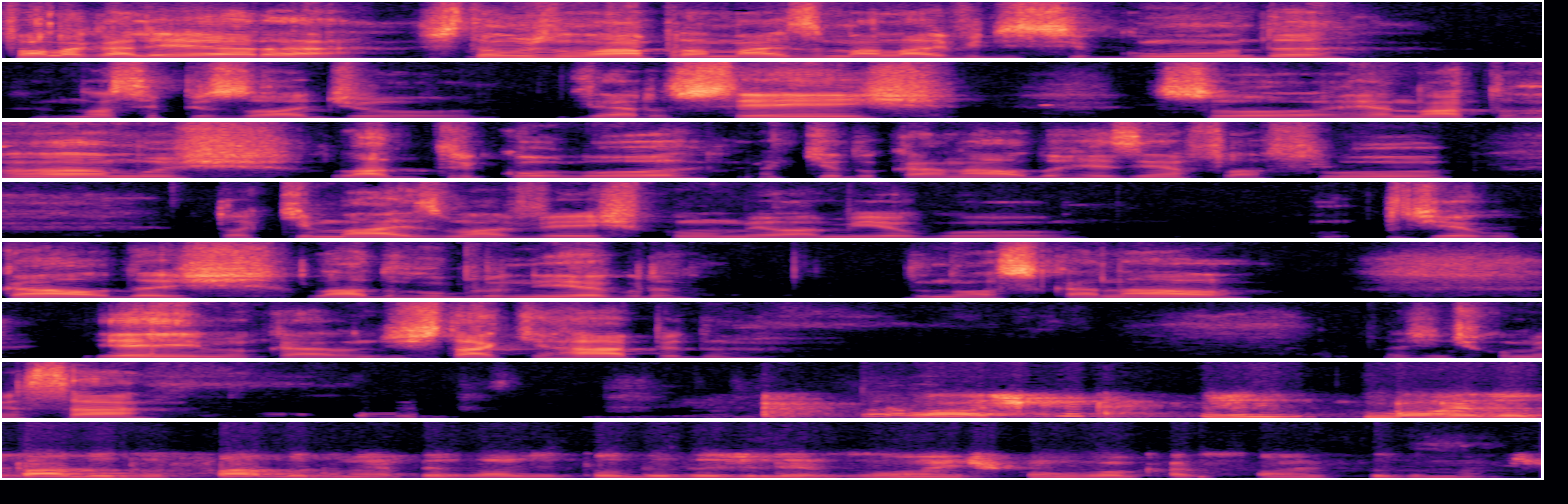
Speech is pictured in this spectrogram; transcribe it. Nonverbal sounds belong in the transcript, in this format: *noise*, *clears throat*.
Fala galera, estamos no ar para mais uma live de segunda, nosso episódio 06. Sou Renato Ramos, lado tricolor aqui do canal do Resenha Fla-Flu. Estou aqui mais uma vez com o meu amigo Diego Caldas, lado rubro-negro do nosso canal. E aí, meu cara, um destaque rápido para a gente começar? Eu acho que bom resultado do sábado, né? apesar de todas as lesões, convocações e tudo mais.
